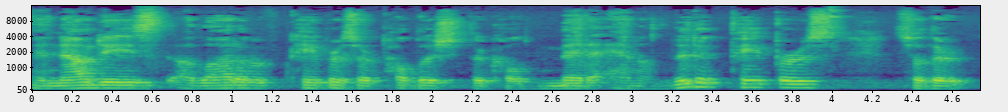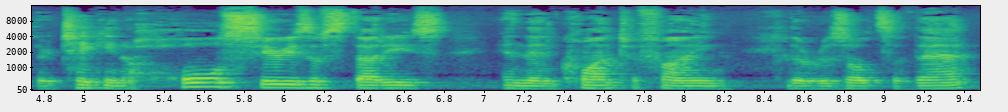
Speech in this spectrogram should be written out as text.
and nowadays, a lot of papers are published. They're called meta-analytic papers. So they're they're taking a whole series of studies and then quantifying the results of that.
